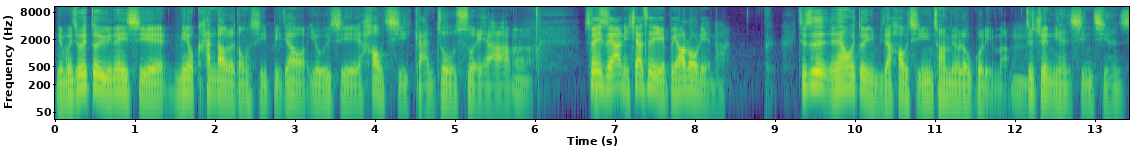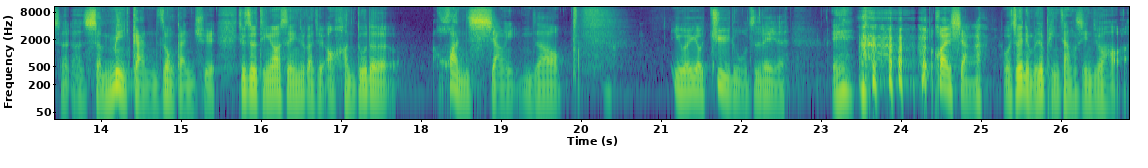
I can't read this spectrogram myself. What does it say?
你们就会对于那些没有看到的东西比较有一些好奇感作祟啊。嗯，所以怎样？你下次也不要露脸啊。就是人家会对你比较好奇，因为你从来没有露过脸嘛，嗯就觉得你很新奇、很神、很神秘感的这种感觉。就只有听到声音，就感觉哦，很多的幻想，你知道？以为有巨乳之类的哎，幻想啊。我觉得你们就平常心就好了。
